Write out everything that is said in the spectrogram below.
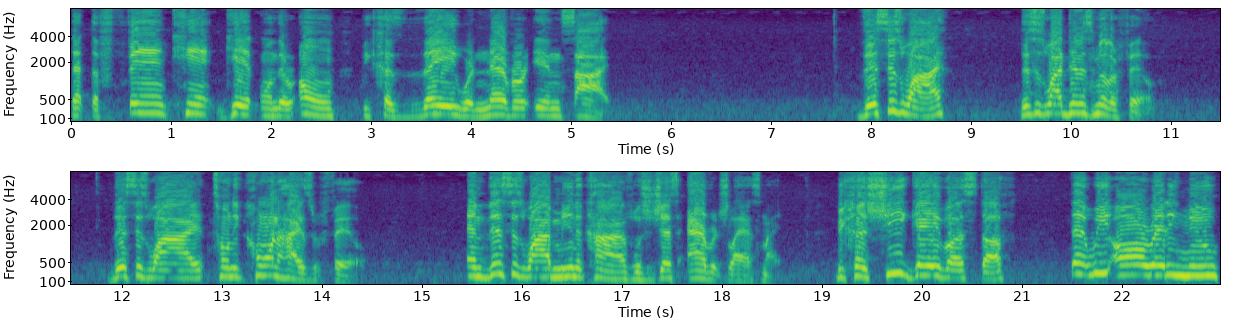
that the fan can't get on their own because they were never inside. This is why, this is why Dennis Miller failed. This is why Tony Kornheiser failed. And this is why Mina Kimes was just average last night. Because she gave us stuff that we already knew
